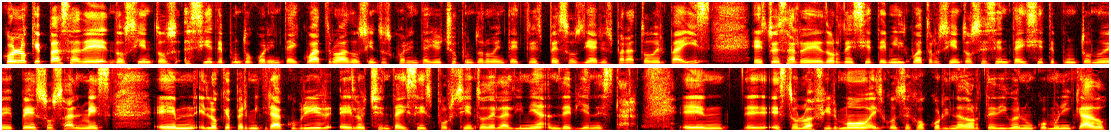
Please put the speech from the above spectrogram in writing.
con lo que pasa de 207.44 a 248.93 pesos diarios para todo el país. Esto es alrededor de 7.467.9 pesos al mes, em, lo que permitirá cubrir el 86% de la línea de bienestar. Eh, esto lo afirmó el Consejo Coordinador, te digo, en un comunicado.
